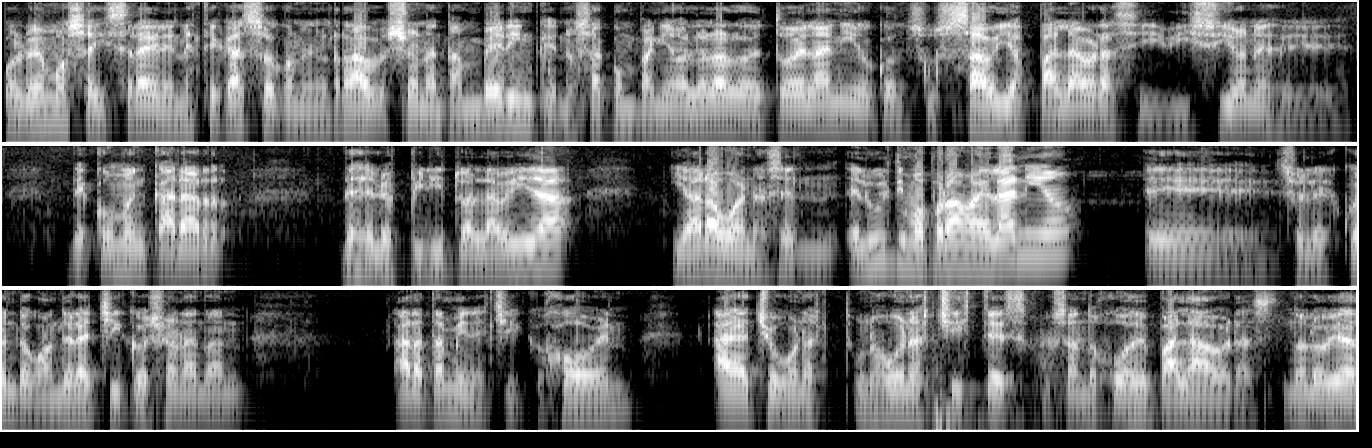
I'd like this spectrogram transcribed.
Volvemos a Israel, en este caso con el Rab Jonathan Bering, que nos ha acompañado a lo largo de todo el año con sus sabias palabras y visiones de, cómo encarar desde lo espiritual la vida. Y ahora, bueno, es el, último programa del año. Eh, yo les cuento cuando era chico, Jonathan, ahora también es chico, joven, ha hecho unos buenos chistes usando juegos de palabras. No lo voy a,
